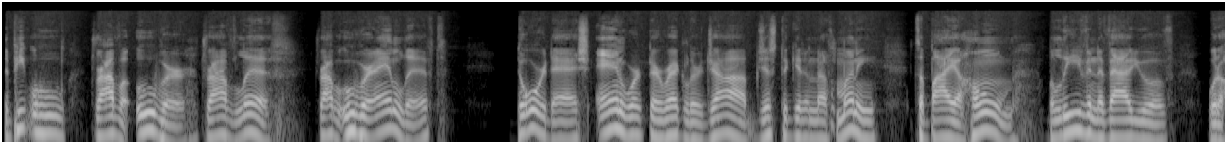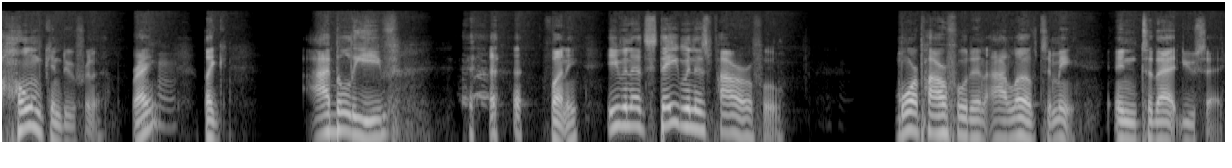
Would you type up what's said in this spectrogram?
The people who drive a Uber, drive Lyft, drive Uber and Lyft, DoorDash, and work their regular job just to get enough money to buy a home, believe in the value of what a home can do for them, right? Mm-hmm. Like, I believe, funny, even that statement is powerful, more powerful than I love to me. And to that, you say,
